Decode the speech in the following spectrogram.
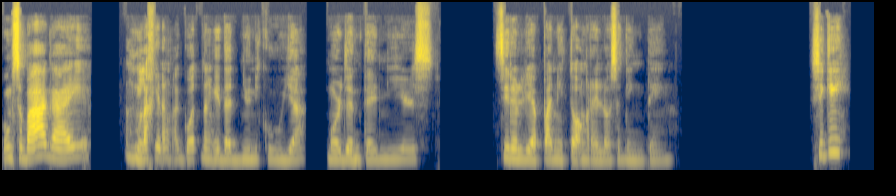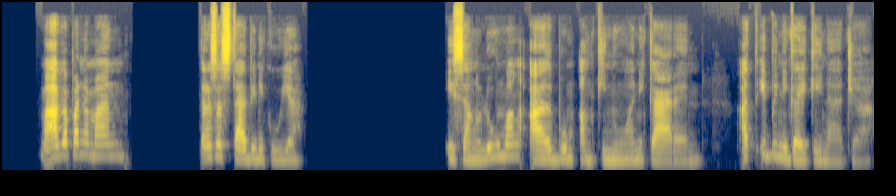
Kung sa bagay, ang laki ng agwat ng edad niyo ni kuya. More than 10 years. Sinulya pa nito ang relo sa dingding. Sige, maaga pa naman. Tara sa study ni kuya. Isang lumang album ang kinuha ni Karen at ibinigay kay Nadia.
